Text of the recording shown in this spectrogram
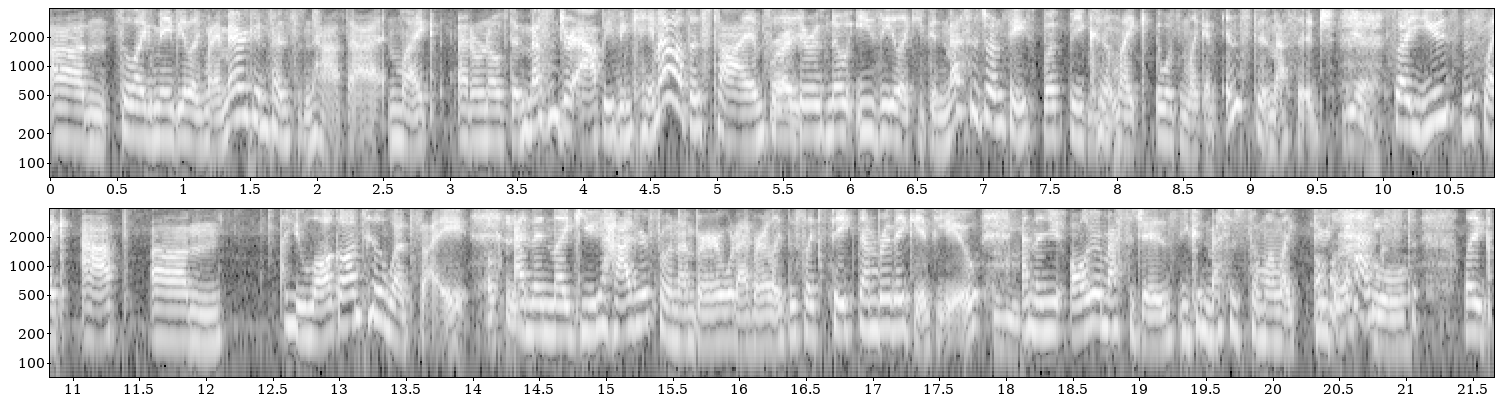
Um, so like maybe like my American friends didn't have that, and like I don't know if the Messenger app even came out this time. So Right. like there was no easy like you can message on Facebook, but you couldn't like it wasn't like an instant message. Yeah. So I used this like app. Um, you log on to the website Okay. and then like you have your phone number or whatever like this like fake number they give you and then you, all your messages you can message someone like through Mm-hmm. Oh, text cool. like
